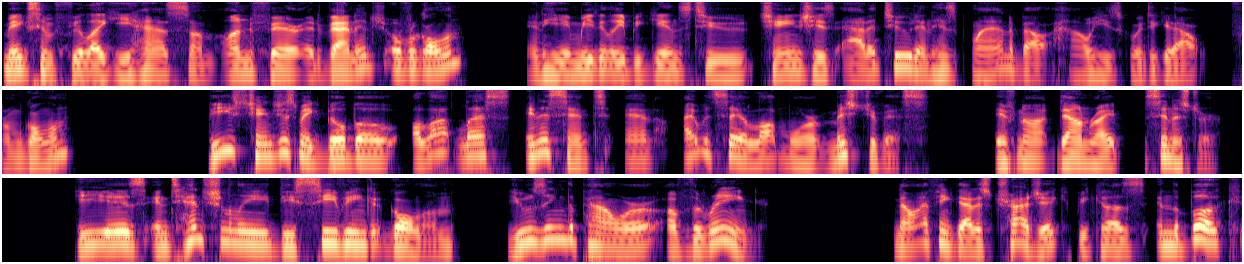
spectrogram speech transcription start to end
makes him feel like he has some unfair advantage over Gollum, and he immediately begins to change his attitude and his plan about how he's going to get out from Gollum. These changes make Bilbo a lot less innocent and I would say a lot more mischievous, if not downright sinister. He is intentionally deceiving Gollum using the power of the ring. Now, I think that is tragic because in the book,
